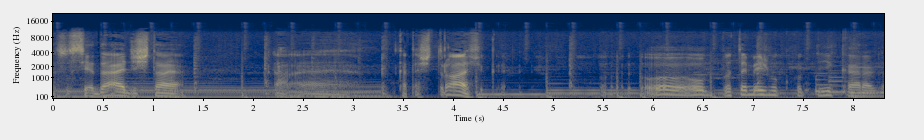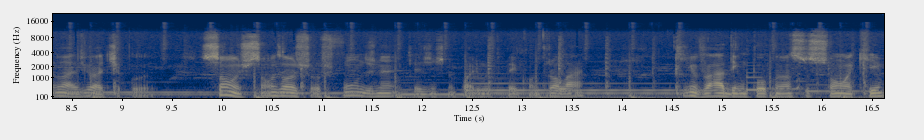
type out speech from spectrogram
a sociedade está é, catastrófica, ou, ou, até mesmo, e cara, lá, viu, tipo, sons, sons aos, aos, fundos, né, que a gente não pode muito bem controlar, que invadem um pouco o nosso som aqui.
